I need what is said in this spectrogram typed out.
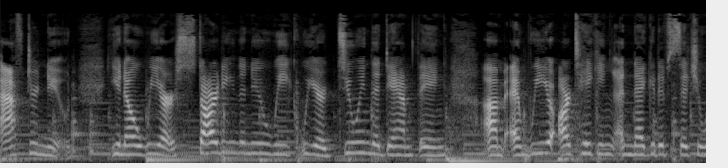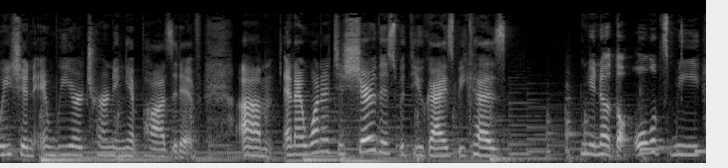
afternoon. You know, we are starting the new week. We are doing the damn thing. Um, and we are taking a negative situation and we are turning it positive. Um, and I wanted to share this with you guys because you know, the old me,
